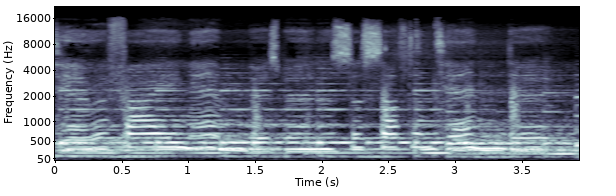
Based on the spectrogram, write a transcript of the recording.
Terrifying embers burn so soft and tender.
